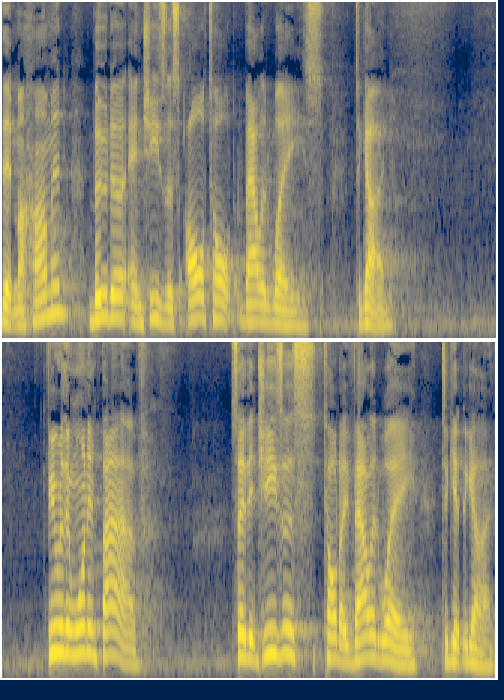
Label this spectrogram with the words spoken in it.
that Muhammad, Buddha, and Jesus all taught valid ways to God. Fewer than one in five say that Jesus taught a valid way to get to God.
